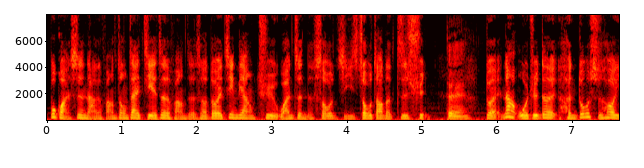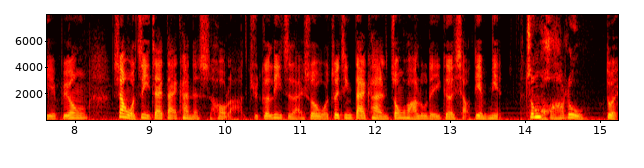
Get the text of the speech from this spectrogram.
不管是哪个房仲在接这个房子的时候，都会尽量去完整的收集周遭的资讯。对对，那我觉得很多时候也不用像我自己在带看的时候啦。举个例子来说，我最近带看中华路的一个小店面。中华路，对，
